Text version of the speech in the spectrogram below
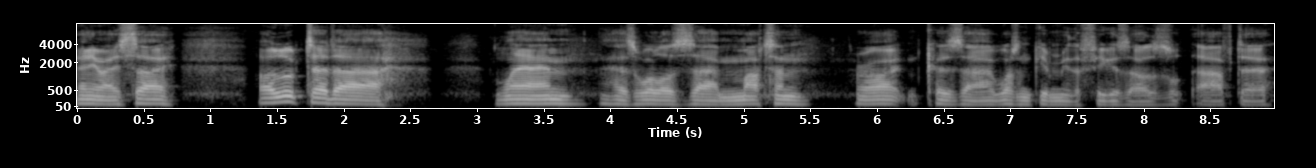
Anyway, so I looked at uh, lamb as well as uh, mutton, right? Because uh, it wasn't giving me the figures I was after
